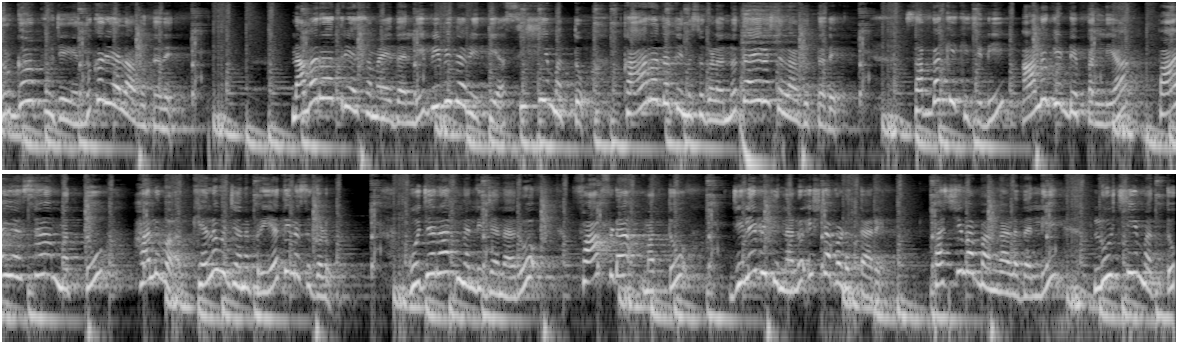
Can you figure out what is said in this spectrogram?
ದುರ್ಗಾ ಪೂಜೆ ಎಂದು ಕರೆಯಲಾಗುತ್ತದೆ. ನವರಾತ್ರಿಯ ಸಮಯದಲ್ಲಿ ವಿವಿಧ ರೀತಿಯ ಸಿಹಿ ಮತ್ತು ಖಾರದ ತಿನಿಸುಗಳನ್ನು ತಯಾರಿಸಲಾಗುತ್ತದೆ. ಸಬ್ಬಕ್ಕಿ ಕಿಚಡಿ, ಆಲೂಗೆಡ್ಡೆ ಪಲ್ಯ, ಪಾಯಸ ಮತ್ತು ಹಲವ ಕೆಲವು ಜನಪ್ರಿಯ ತಿನಿಸುಗಳು. ಗುಜರಾತ್ನಲ್ಲಿ ಜನರು ಫಾಫ್ಡಾ ಮತ್ತು ಜಿಲೇಬಿ ತಿನ್ನಲು ಇಷ್ಟಪಡುತ್ತಾರೆ. ಪಶ್ಚಿಮ ಬಂಗಾಳದಲ್ಲಿ ಲೂಚಿ ಮತ್ತು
